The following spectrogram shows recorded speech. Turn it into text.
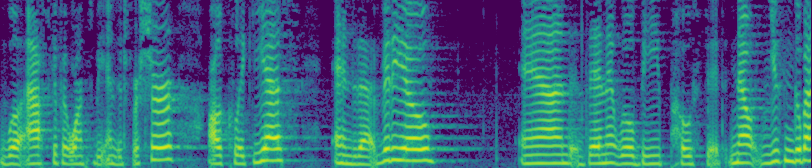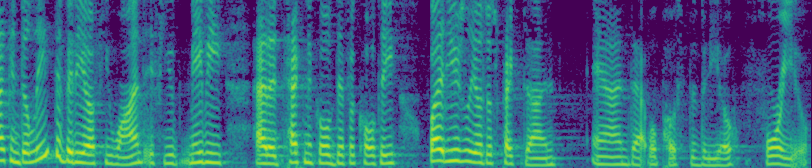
will ask if it wants to be ended for sure. I'll click yes, end that video and then it will be posted. Now, you can go back and delete the video if you want, if you maybe had a technical difficulty, but usually you'll just click done and that will post the video for you.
